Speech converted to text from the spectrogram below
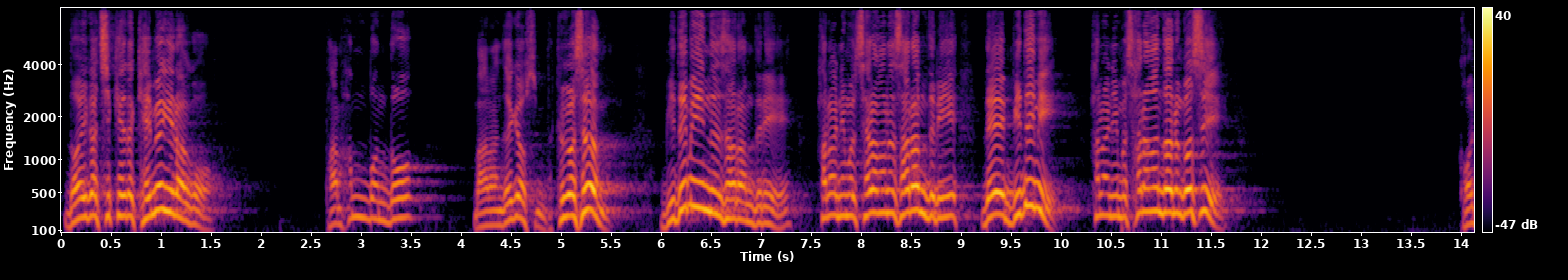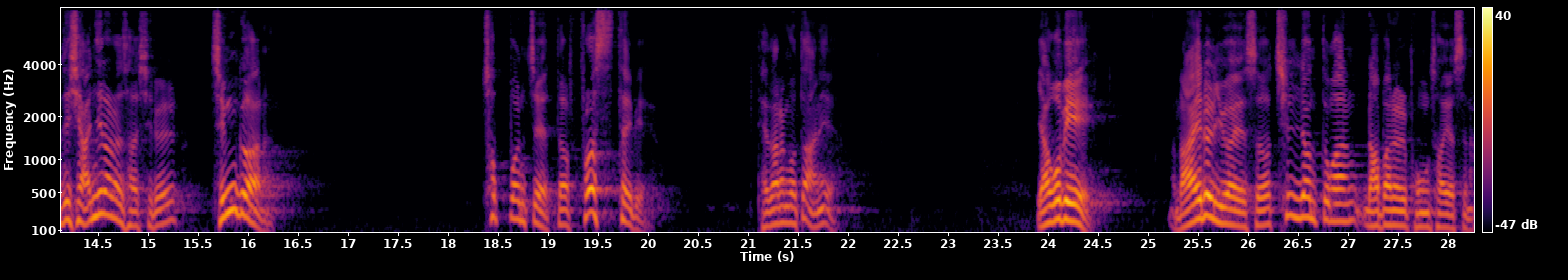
너희가 지켜야 될 계명이라고 단 한 번도 말한 적이 없습니다. 그것은 믿음이 있는 사람들이 하나님을 사랑하는 사람들이 내 믿음이 하나님을 사랑한다는 것이 거짓이 아니라는 사실을 증거하는 첫 번째, the first step이에요. 대단한 것도 아니에요. 야곱이 라헬을 위하여서 7년 동안 라반을 봉사하였으나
